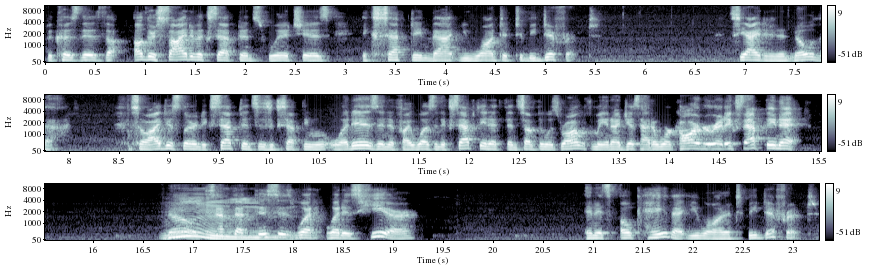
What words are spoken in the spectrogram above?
because there's the other side of acceptance, which is accepting that you want it to be different. See, I didn't know that. So I just learned acceptance is accepting what is. And if I wasn't accepting it, then something was wrong with me and I just had to work harder at accepting it. No, except that this is hmm. what what is here. And it's okay that you want it to be different.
